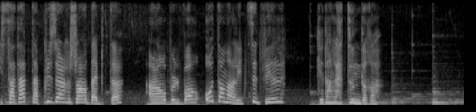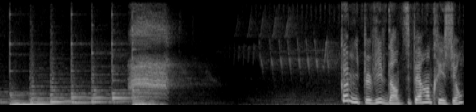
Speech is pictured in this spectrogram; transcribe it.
Il s'adapte à plusieurs genres d'habitats, alors on peut le voir autant dans les petites villes que dans la toundra. Comme il peut vivre dans différentes régions,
